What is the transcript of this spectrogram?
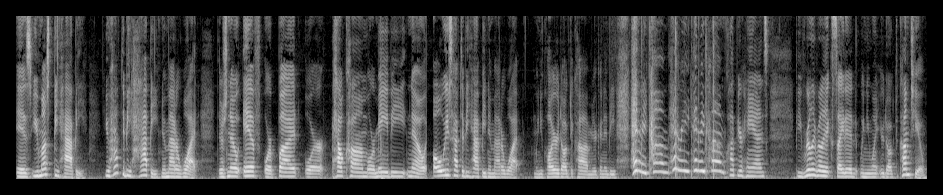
is you must be happy. You have to be happy no matter what. There's no if or but or how come or maybe. No, always have to be happy no matter what. When you call your dog to come, you're going to be, Henry, come, Henry, Henry, come. Clap your hands. Be really, really excited when you want your dog to come to you.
